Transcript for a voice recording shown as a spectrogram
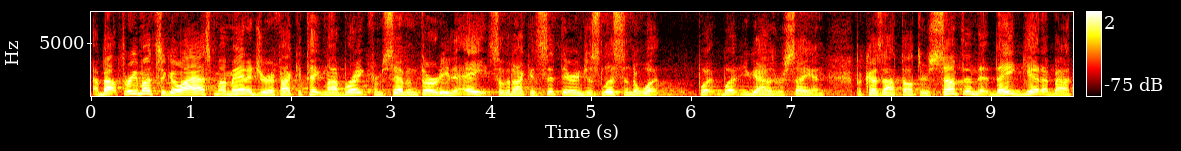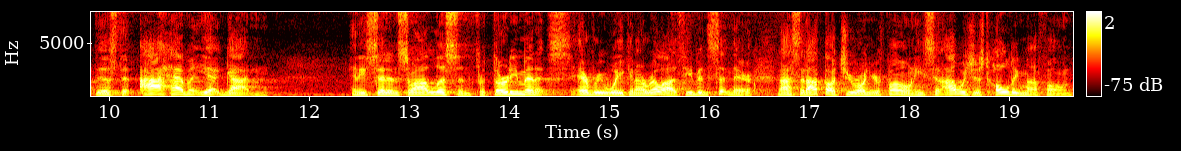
about three months ago, I asked my manager if I could take my break from 7:30 to 8 so that I could sit there and just listen to what, what, what you guys were saying because I thought there's something that they get about this that I haven't yet gotten. And he said, and so I listened for 30 minutes every week, and I realized he'd been sitting there. And I said, I thought you were on your phone. He said, I was just holding my phone,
